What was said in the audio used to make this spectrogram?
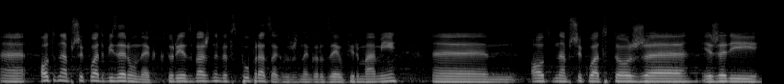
E, Od na przykład wizerunek, który jest ważny we współpracach z różnego rodzaju firmami. Em, Od na przykład to, że jeżeli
